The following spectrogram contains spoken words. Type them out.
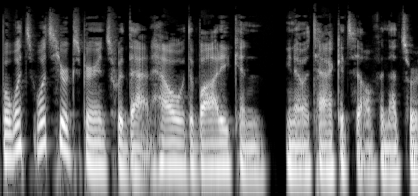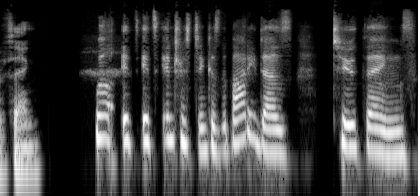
but what's what's your experience with that? How the body can you know attack itself and that sort of thing? Well, it's it's interesting because the body does two things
